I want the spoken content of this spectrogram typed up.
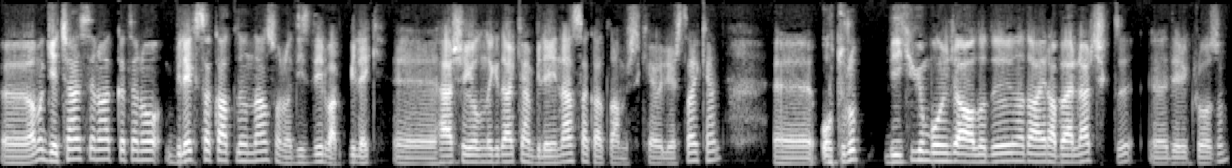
Ee, ama geçen sene hakikaten o bilek sakatlığından sonra diz değil bak bilek e, her şey yolunda giderken bileğinden sakatlanmıştı Cavaliers'tayken e, oturup bir iki gün boyunca ağladığına dair haberler çıktı e, Derrick Rose'un.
